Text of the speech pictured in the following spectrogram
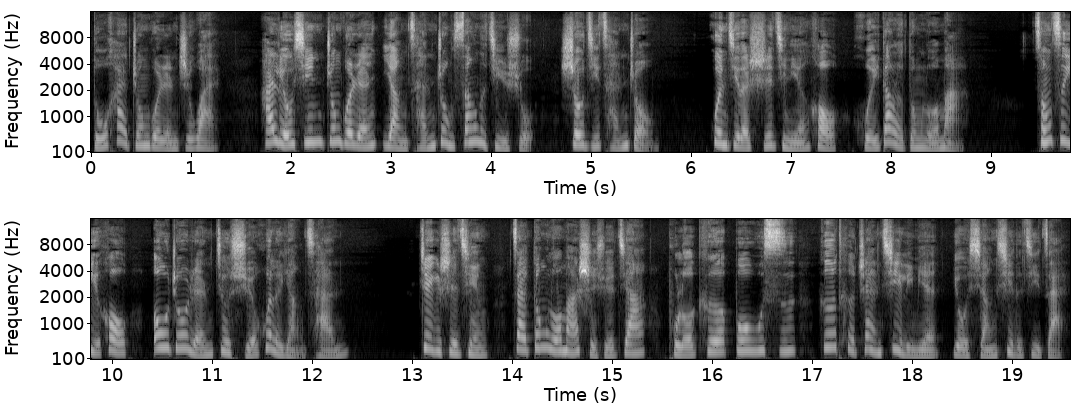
毒害中国人之外，还留心中国人养蚕种桑的技术，收集蚕种，混迹了十几年后，回到了东罗马。从此以后，欧洲人就学会了养蚕。这个事情在东罗马史学家普罗科波乌斯《哥特战记》里面有详细的记载。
